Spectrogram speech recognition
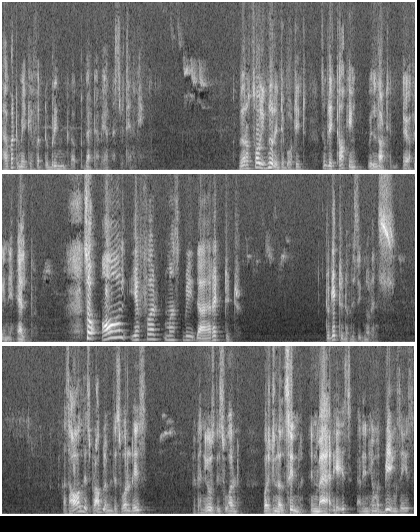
I have got to make effort to bring up that awareness within me. We are so ignorant about it, simply talking will not have any help. So all effort must be directed to get rid of this ignorance. Because all this problem in this world is, you can use this word, original sin in man is, and in human beings is,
